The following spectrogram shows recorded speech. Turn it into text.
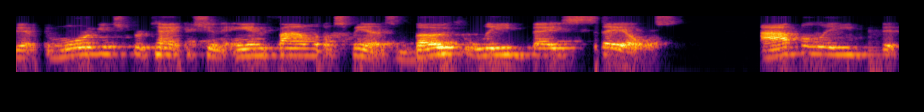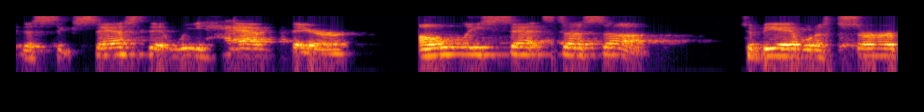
that mortgage protection and final expense, both lead based sales, I believe that the success that we have there only sets us up to be able to serve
